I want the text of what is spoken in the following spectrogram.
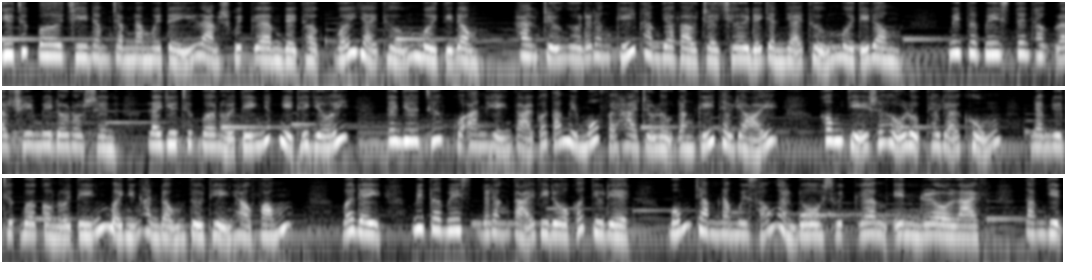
YouTuber chi 550 tỷ làm Squid Game đầy thật với giải thưởng 10 tỷ đồng. Hàng triệu người đã đăng ký tham gia vào trò chơi để giành giải thưởng 10 tỷ đồng. MrBeast tên thật là Jimmy Donaldson, là YouTuber nổi tiếng nhất nhì thế giới. Kênh YouTube của anh hiện tại có 81,2 triệu lượt đăng ký theo dõi. Không chỉ sở hữu lượt theo dõi khủng, nam YouTuber còn nổi tiếng bởi những hành động từ thiện hào phóng. Mới đây, MrBeast đã đăng tải video có tiêu đề 456.000 đô Squid Game in Real Life, tạm dịch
